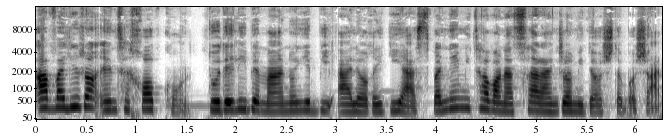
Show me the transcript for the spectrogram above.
اولی را انتخاب کن. دودلی به معنای بیعلاقگی است و نمی‌تواند سرانجامی داشته باشد.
